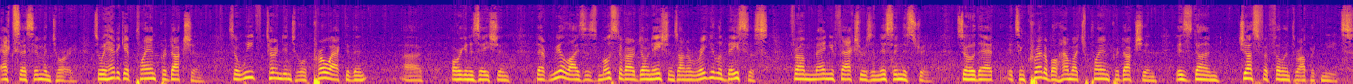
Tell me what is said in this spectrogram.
excess inventory. So, we had to get planned production. So, we've turned into a proactive in, uh, organization that realizes most of our donations on a regular basis from manufacturers in this industry so that it's incredible how much planned production is done just for philanthropic needs.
